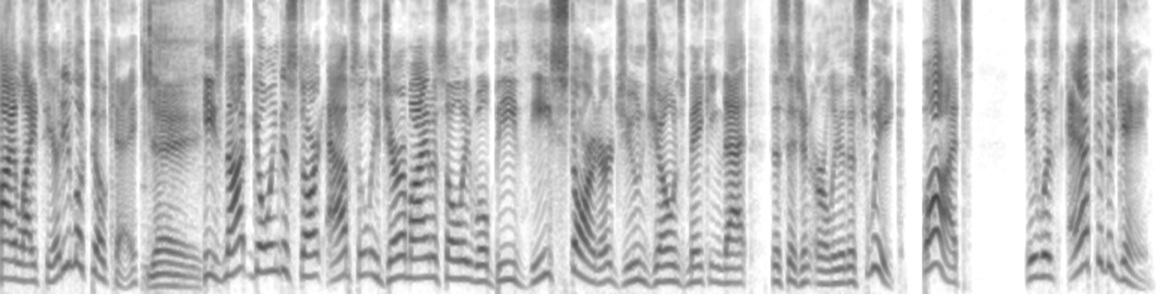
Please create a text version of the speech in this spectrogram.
highlights here, and he looked okay. Yay. He's not going to start. Absolutely, Jeremiah Masoli will be the starter. June Jones making that decision earlier this week. But it was after the game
